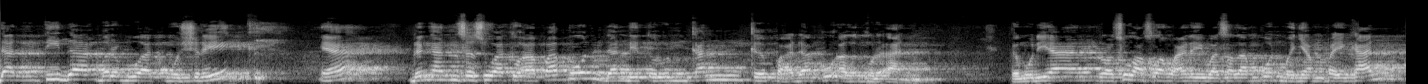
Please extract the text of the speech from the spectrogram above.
dan tidak berbuat musyrik ya dengan sesuatu apapun dan diturunkan kepadaku Al-Qur'an Kemudian Rasulullah SAW pun menyampaikan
